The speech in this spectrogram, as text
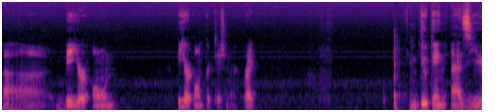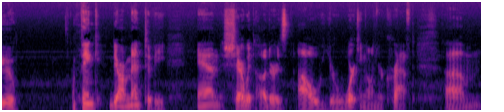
Uh, be your own. Be your own practitioner, right? Do things as you think they are meant to be and share with others how you're working on your craft. Um,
